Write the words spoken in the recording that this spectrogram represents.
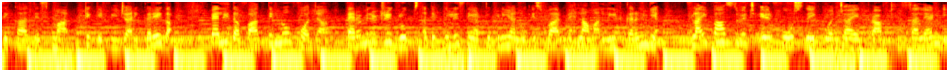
ਸਿੱਕਾ ਤੇ ਸਮਾਰਕ ਟਿਕਟ ਵੀ ਜਾਰੀ ਕਰੇਗਾ। ਪਹਿਲੀ ਦਫਾ ਤਿੰਨੋਂ ਫੌਜਾਂ ਪੈਰਾਮਿਲਟਰੀ ਗਰੁੱਪਸ ਅਤੇ ਪੁਲਿਸ ਦੀਆਂ ਟੁਕੜੀਆਂ ਨੂੰ ਇਸ ਵਾਰ ਮਹਿਲਾਵਾਂ ਲੀਡ ਕਰਨਗੀਆਂ। ਫਲਾਈ ਪਾਸਟ ਵਿੱਚ 에ਅਰ ਫੋਰਸ ਦੇ 51 에ਅਰਕ੍ਰਾਫਟ ਹਿੱਸਾ ਲੈਣਗੇ।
